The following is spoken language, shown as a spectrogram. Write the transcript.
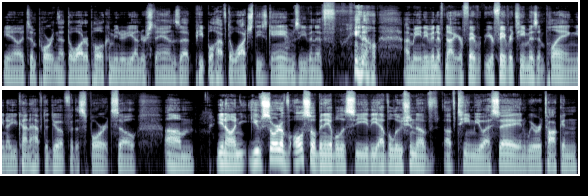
you know, it's important that the water polo community understands that people have to watch these games even if, you know, I mean, even if not your favorite your favorite team isn't playing, you know, you kind of have to do it for the sport. So, um, you know, and you've sort of also been able to see the evolution of of Team USA and we were talking,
